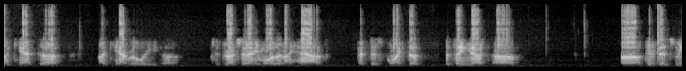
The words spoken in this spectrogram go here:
I can't uh, I can't really uh, address it any more than I have at this point. The the thing that uh, convinced me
